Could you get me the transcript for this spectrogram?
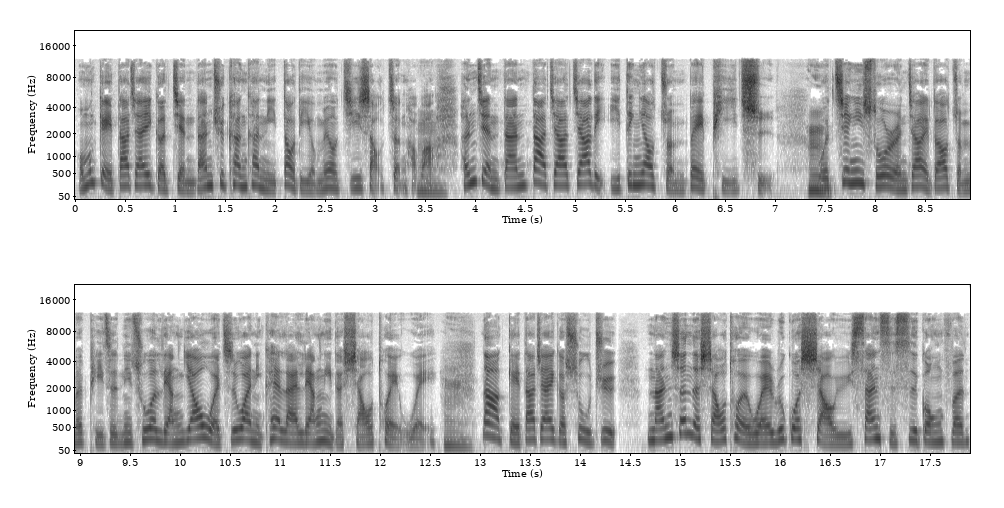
我们给大家一个简单去看看你到底有没有肌少症，好不好？很简单，大家家里一定要准备皮尺。我建议所有人家里都要准备皮尺。你除了量腰围之外，你可以来量你的小腿围。嗯，那给大家一个数据：男生的小腿围如果小于三十四公分，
